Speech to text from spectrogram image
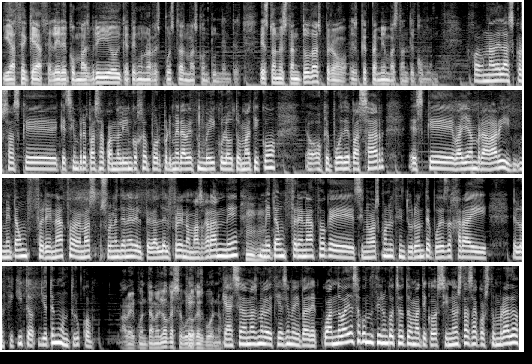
y hace que acelere con más brío y que tenga unas respuestas más contundentes. Esto no está en todas, pero es que es también bastante común. Una de las cosas que, que siempre pasa cuando alguien coge por primera vez un vehículo automático o que puede pasar es que vaya a embragar y meta un frenazo. Además, suelen tener el pedal del freno más grande, uh -huh. meta un frenazo que si no vas con el cinturón te puedes dejar ahí el hociquito. Yo tengo un truco. A ver, cuéntamelo, que seguro que, que, es bueno. Que eso además me lo decía siempre mi padre. Cuando vayas a conducir un coche automático, si no estás acostumbrado,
